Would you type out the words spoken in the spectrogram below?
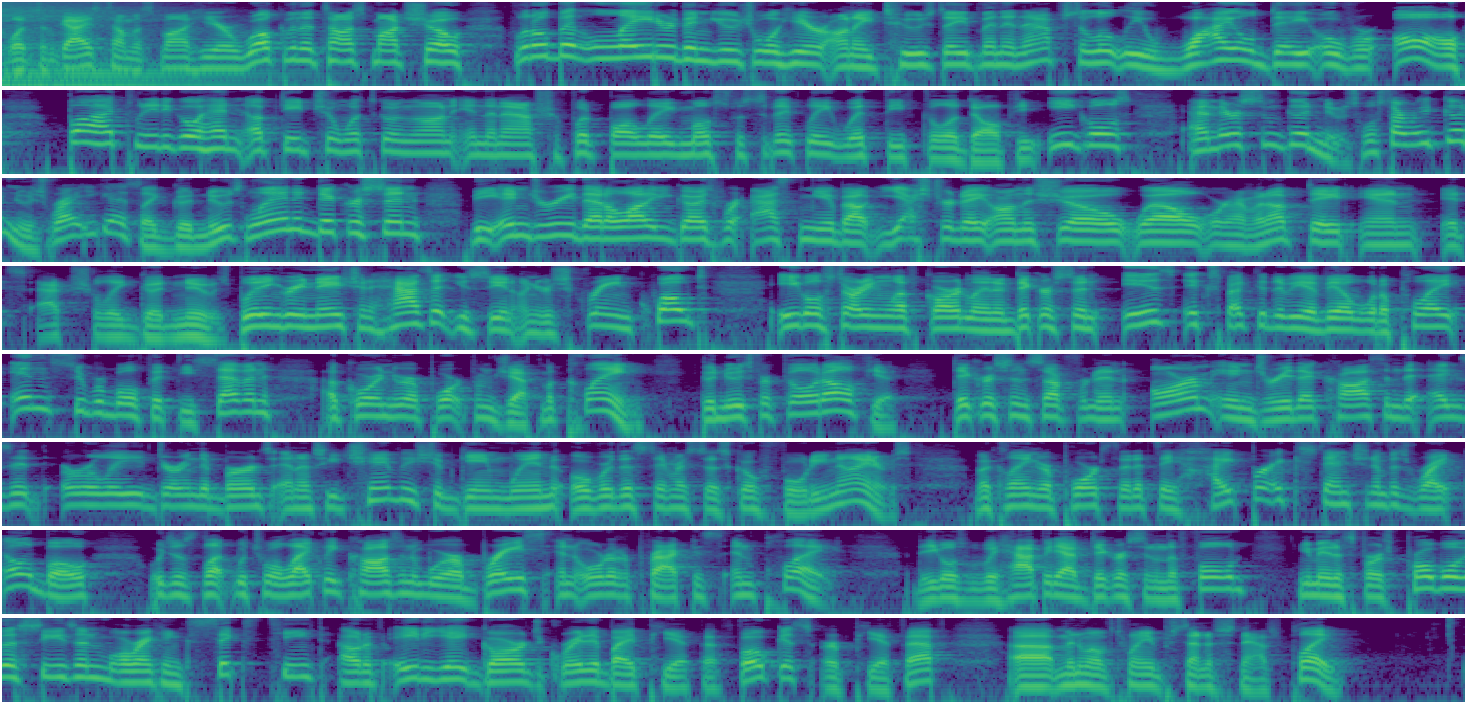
What's up, guys? Thomas Mott here. Welcome to the Thomas Mott Show. A little bit later than usual here on a Tuesday. Been an absolutely wild day overall, but we need to go ahead and update you on what's going on in the National Football League, most specifically with the Philadelphia Eagles. And there's some good news. We'll start with good news, right? You guys like good news. Landon Dickerson, the injury that a lot of you guys were asking me about yesterday on the show. Well, we're going to have an update, and it's actually good news. Bleeding Green Nation has it. You see it on your screen. Quote Eagles starting left guard Landon Dickerson is expected to be available to play in Super Bowl 57, according to a report from Jeff McLane. Good news for Philadelphia. Dickerson suffered an arm injury that caused him to exit early during the Birds' NFC Championship game win over the San Francisco 49ers. McLane reports that it's a hyperextension of his right elbow, which, is le- which will likely cause him to wear a brace in order to practice and play. The Eagles will be happy to have Dickerson in the fold. He made his first Pro Bowl this season while ranking 16th out of 88 guards graded by PFF Focus, or PFF, uh, minimum of 20% of snaps played.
